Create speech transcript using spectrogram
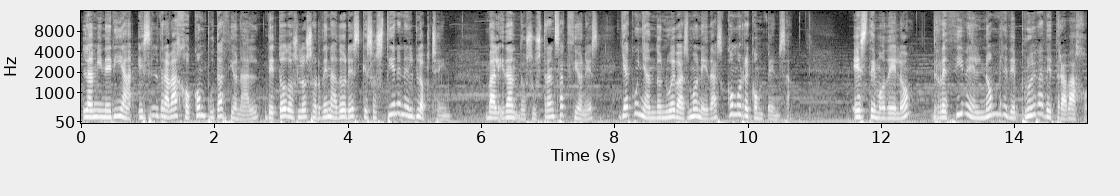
La minería es el trabajo computacional de todos los ordenadores que sostienen el blockchain, validando sus transacciones y acuñando nuevas monedas como recompensa. Este modelo recibe el nombre de prueba de trabajo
